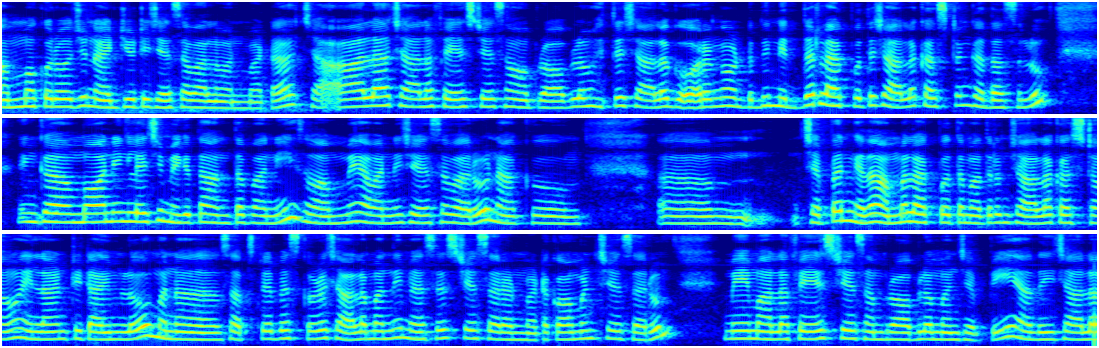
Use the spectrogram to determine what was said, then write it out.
అమ్మ ఒకరోజు నైట్ డ్యూటీ చేసేవాళ్ళం అనమాట చాలా చాలా ఫేస్ చేసాం. ఆ ప్రాబ్లం అయితే చాలా ఘోరంగా ఉంటుంది. నిద్ర లేకపోతే చాలా కష్టం కదా అసలు. ఇంకా మార్నింగ్ లేచి మిగతా అంత పని. సో అమ్మే అవన్నీ చేసేవారు. నాకు చెప్పాను కదా అమ్మ లేకపోతే మాత్రం చాలా కష్టం. ఇలాంటి టైంలో మన సబ్స్క్రైబర్స్ కూడా చాలామంది మెసేజ్ చేశారనమాట కామెంట్స్ చేశారు. మేము అలా ఫేస్ చేసాం ప్రాబ్లం అని చెప్పి. అది చాలా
